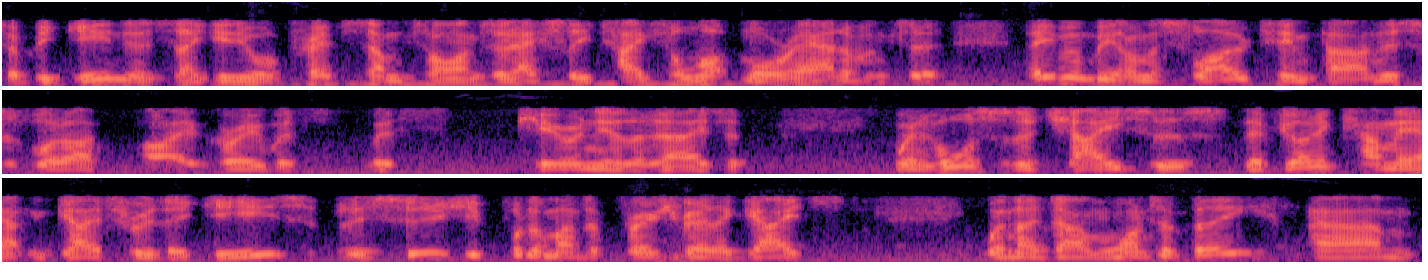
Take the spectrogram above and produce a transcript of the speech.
to begin as they get into a prep sometimes. It actually takes a lot more out of them to even be on the slow tempo. And this is what I, I agree with, with Ciaron the other day, is that when horses are chasers, they've got to come out and go through their gears. But as soon as you put them under pressure out of the gates when they don't want to be, um,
